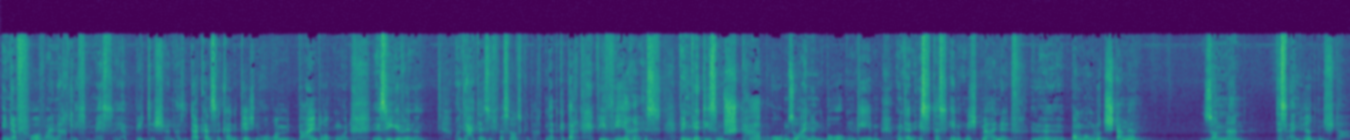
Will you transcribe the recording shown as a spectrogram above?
in der vorweihnachtlichen Messe. Ja, bitteschön. Also da kannst du keine Kirchenoberer mit beeindrucken und äh, sie gewinnen. Und da hat er sich was ausgedacht und hat gedacht, wie wäre es, wenn wir diesem Stab oben so einen Bogen geben und dann ist das eben nicht mehr eine äh, Bonbon-Lutschstange, sondern das ist ein Hirtenstab.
